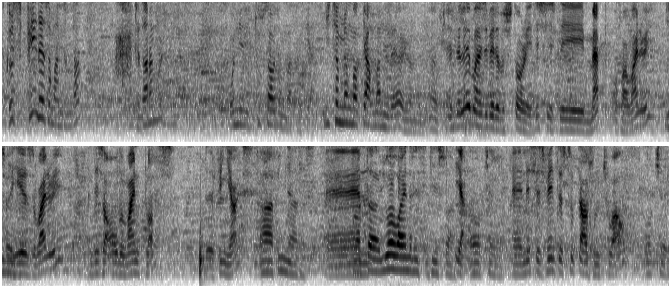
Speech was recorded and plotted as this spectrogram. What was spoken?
그걸 스페인에서 만든다? 아 대단한 거예요. only 2,000 바트. 2,000명밖에 안 맞는데요, 이거는. And the label has a bit of a story. This is the map of our winery. So here's the winery, and these are all the wine plots, the vineyards. 아, 빈야르스. And But uh, your winery is this one. Yeah. Okay. and this is vintage 2012. Okay.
